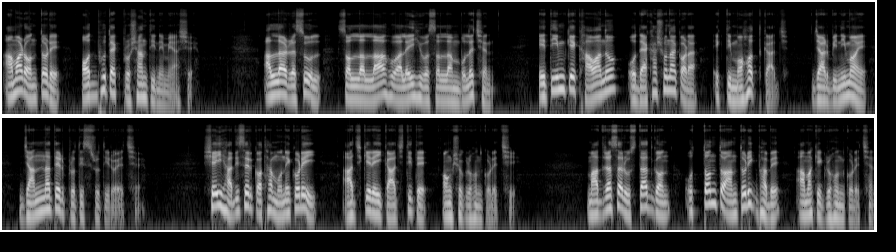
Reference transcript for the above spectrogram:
আমার অন্তরে অদ্ভুত এক প্রশান্তি নেমে আসে। আল্লাহর রসুল সল্লাল্লাহু আলাইহি ওসাল্লাম বলেছেন, এতিমকে খাওয়ানো ও দেখাশোনা করা একটি মহৎ কাজ, যার বিনিময়ে জান্নাতের প্রতিশ্রুতি রয়েছে। সেই হাদিসের কথা মনে করেই আজকের এই কাজটিতে অংশগ্রহণ করেছি। মাদ্রাসার উস্তাদগণ অত্যন্ত আন্তরিকভাবে আমাকে গ্রহণ করেছেন।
